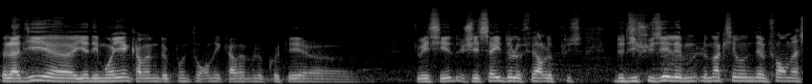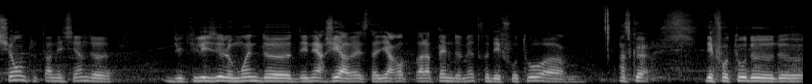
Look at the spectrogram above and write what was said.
Cela dit, euh, il y a des moyens quand même de contourner quand même le côté. euh, je vais essayer, j'essaye de le faire le plus, de diffuser le, maximum d'informations tout en essayant d'utiliser le moins d'énergie. C'est-à-dire pas la peine de mettre des photos euh, parce que des photos de, de,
